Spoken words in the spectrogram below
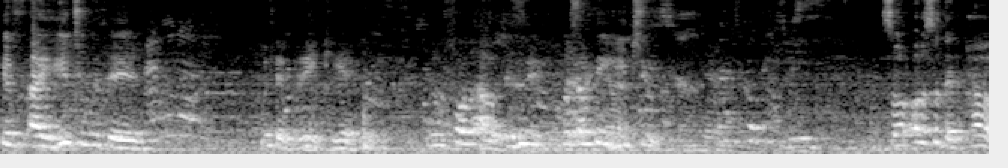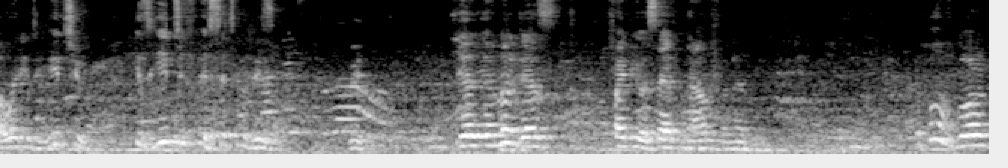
If I hit you with a with a break here, you fall out, isn't it? Because something hit you. So also the power when it hits you is hit you for a certain reason. You're, you're not just finding yourself down for nothing. The power of God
